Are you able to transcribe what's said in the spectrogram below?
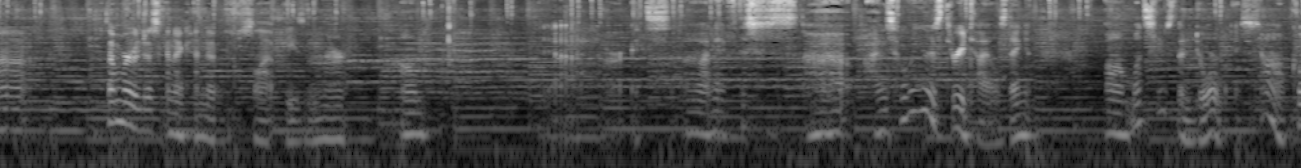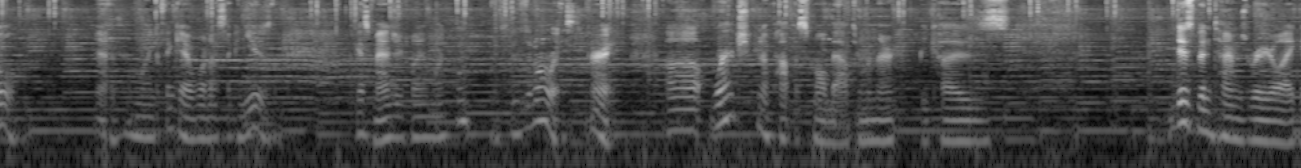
uh, then we're just gonna kind of slap these in there. Um, uh, if this is... Uh, I was hoping it was three tiles, dang it. Um, let's use the doorways. Oh, cool. Yeah, I'm like thinking of what else I could use. I guess magically I'm like, hmm, let's use the doorways. Alright. Uh, we're actually gonna pop a small bathroom in there, because... There's been times where you're like,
